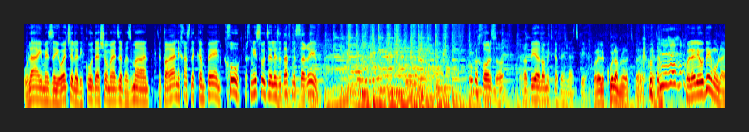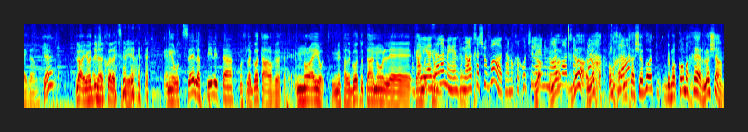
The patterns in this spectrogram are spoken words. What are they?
אולי אם איזה יועץ של הליכוד היה שומע את זה בזמן, זה כבר היה נכנס לקמפיין, קחו, תכניסו את זה לאיזה דף מסרים. ובכל זאת, רביע לא מתכוון להצביע. כולל לכולם לא להצביע. כולל יהודים אולי גם. כן? לא, היהודים לא. שלחו להצביע. אני רוצה להפיל את המפלגות הערביות, הן נוראיות, מפלגות אותנו ל... אבל יזלה מהן מאוד חשובות, הנוכחות שלהן היא מאוד מאוד חשובה. לא, הן חשובות במקום אחר, לא שם.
